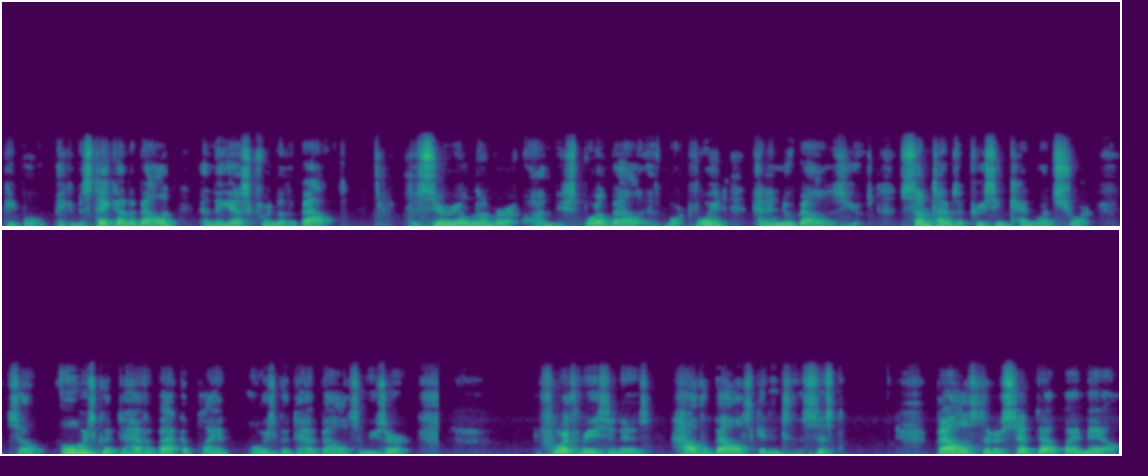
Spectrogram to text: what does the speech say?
people make a mistake on a ballot and they ask for another ballot. The serial number on the spoiled ballot is marked void and a new ballot is used. Sometimes a precinct can run short. So, always good to have a backup plan, always good to have ballots in reserve. The fourth reason is how the ballots get into the system. Ballots that are sent out by mail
